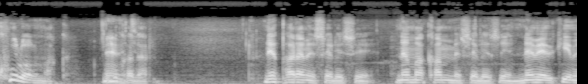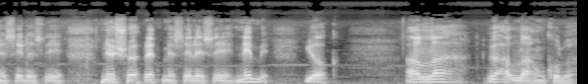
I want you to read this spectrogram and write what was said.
Kul olmak. Evet. Bu kadar. Ne para meselesi, ne makam meselesi, ne mevki meselesi, ne şöhret meselesi, ne. Yok. Allah ve Allah'ın kulu.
